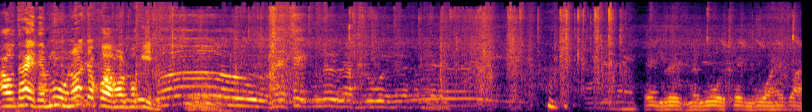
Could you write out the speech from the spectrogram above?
เอาไทยแต่หมูเนาะเจ้าของมันบ่กินให้ให้เลิกร่ำรวยเลยเข่งเล็กให้รวยเข่งหัวให้ได้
